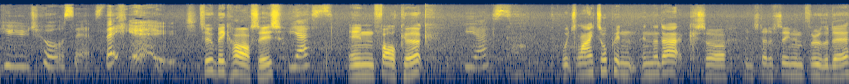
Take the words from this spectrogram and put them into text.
huge horses. They're huge. Two big horses Yes. in Falkirk, Yes. which light up in, in the dark. So instead of seeing them through the day,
